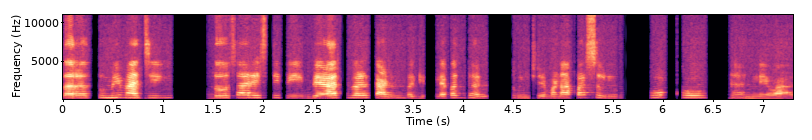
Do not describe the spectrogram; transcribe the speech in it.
तर तुम्ही माझी डोसा रेसिपी वेळात वेळ काढून बघितल्याबद्दल तुमचे मनापासून खूप खूप धन्यवाद.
